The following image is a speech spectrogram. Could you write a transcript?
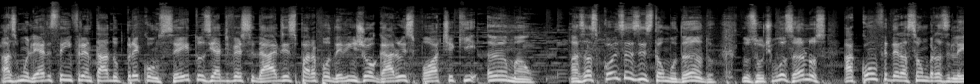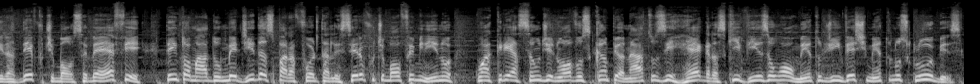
as mulheres têm enfrentado preconceitos e adversidades para poderem jogar o esporte que amam. Mas as coisas estão mudando. Nos últimos anos, a Confederação Brasileira de Futebol CBF tem tomado medidas para fortalecer o futebol feminino com a criação de novos campeonatos e regras que visam o aumento de investimento nos clubes.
